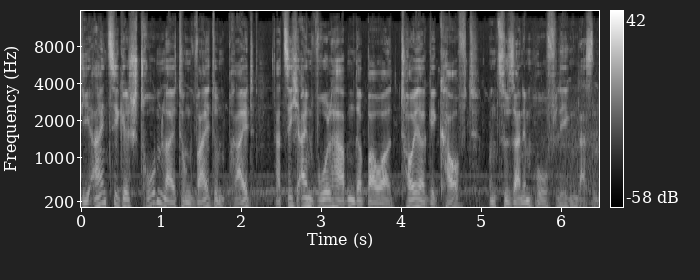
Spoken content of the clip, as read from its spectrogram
Die einzige Stromleitung weit und breit hat sich ein wohlhabender Bauer teuer gekauft und zu seinem Hof legen lassen.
